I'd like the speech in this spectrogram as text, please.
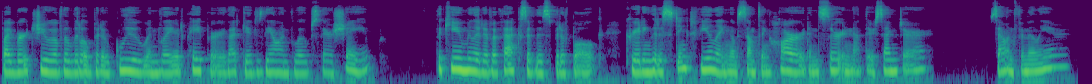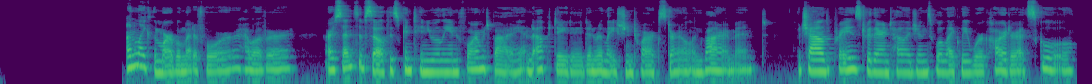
by virtue of the little bit of glue and layered paper that gives the envelopes their shape. The cumulative effects of this bit of bulk creating the distinct feeling of something hard and certain at their center. Sound familiar? Unlike the marble metaphor, however, our sense of self is continually informed by and updated in relation to our external environment. A child praised for their intelligence will likely work harder at school,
